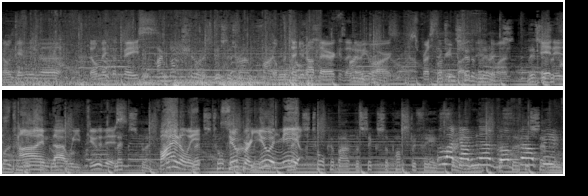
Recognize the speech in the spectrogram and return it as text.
don't give me the don't make the face. I'm not sure if this is round five. Don't pretend you're not. not there, because I know I'm you are. Just press the But green instead button, of dude. Come on. this is It a is quote time that we do this. Let's play. Finally! Let's talk Super, about me. you and me! Let's talk about the six apostrophe eight Like I've never felt before. vertical leap.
